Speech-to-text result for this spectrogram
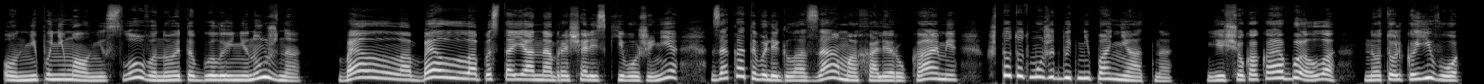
Он не понимал ни слова, но это было и не нужно. «Белла, Белла!» постоянно обращались к его жене, закатывали глаза, махали руками. Что тут может быть непонятно? Еще какая Белла, но только его,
